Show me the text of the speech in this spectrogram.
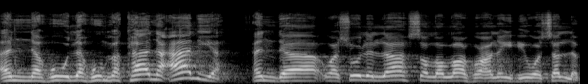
أنه له مكانة عالية عند رسول الله صلى الله عليه وسلم.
